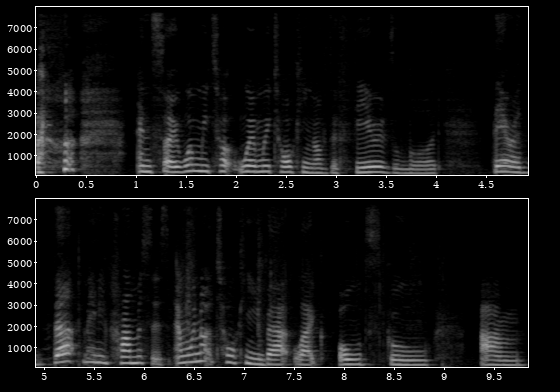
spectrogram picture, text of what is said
and so when we talk, when we're talking of the fear of the Lord, there are that many promises, and we're not talking about like old school um,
